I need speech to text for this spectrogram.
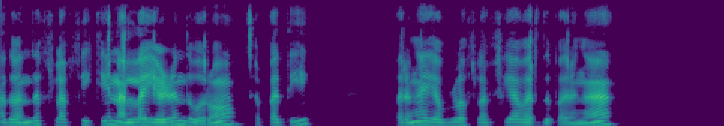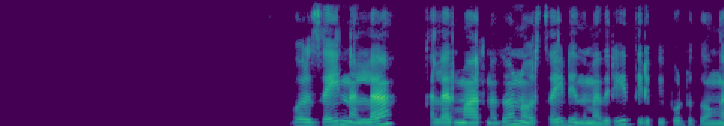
அது வந்து ஃப்ளஃபிக்கு நல்லா எழுந்து வரும். சப்பாத்தி பாருங்கள் எவ்வளோ ஃப்ளஃபியாக வருது பாருங்கள் ஒரு சைடு நல்லா கலர் மாறினதும் இன்னொரு சைடு இந்த மாதிரி திருப்பி போட்டுக்கோங்க.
